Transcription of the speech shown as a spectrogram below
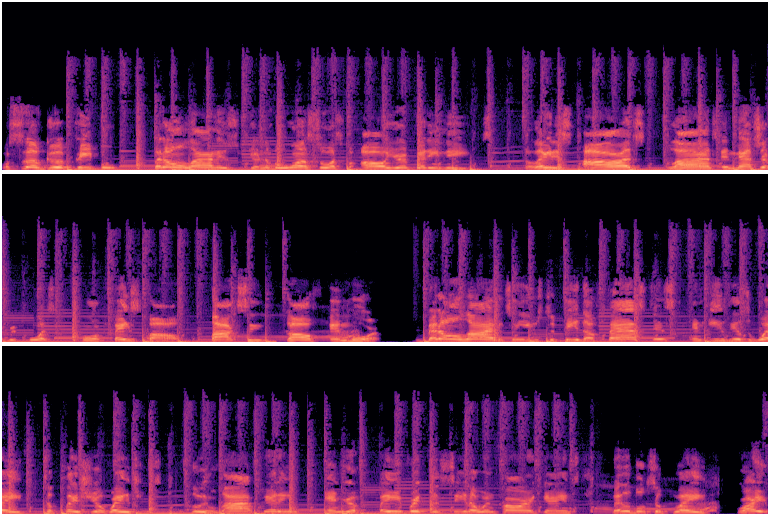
What's up, good people? Bet Online is your number one source for all your betting needs. the latest odds, lines, and matchup reports for baseball, boxing, golf, and more. Bet Online continues to be the fastest and easiest way to place your wagers, including live betting and your favorite casino and card games available to play right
